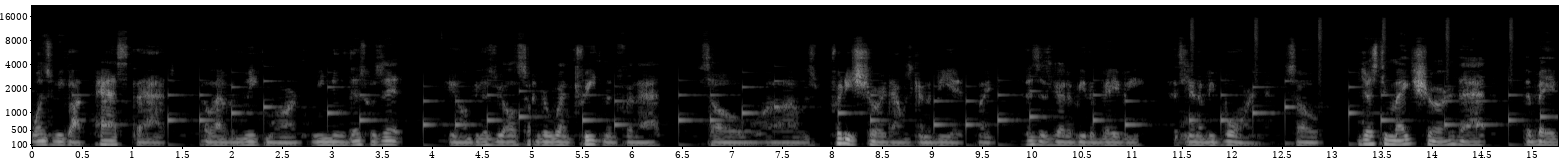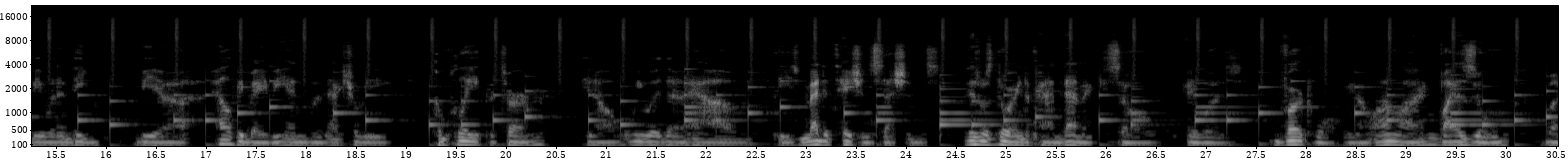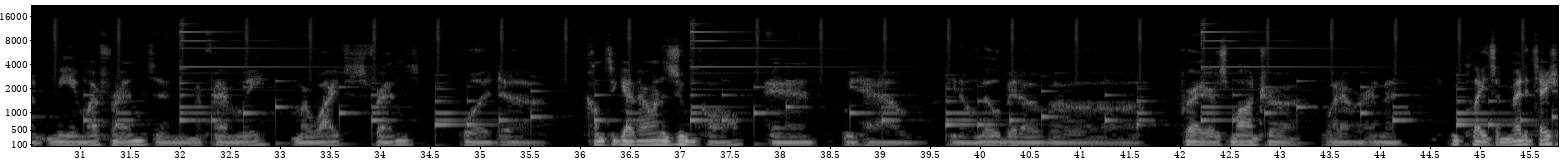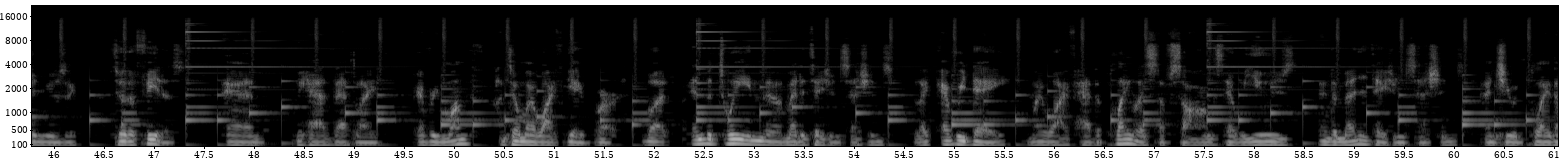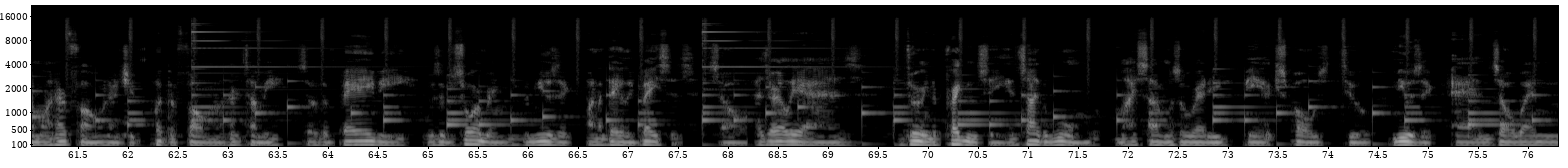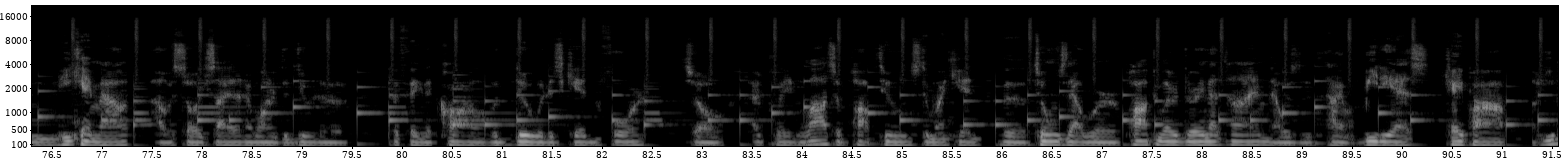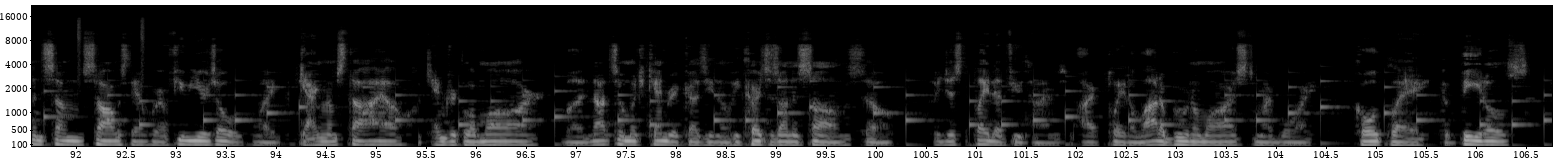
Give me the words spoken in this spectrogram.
once we got past that 11 week mark, we knew this was it, you know, because we also underwent treatment for that. So uh, I was pretty sure that was going to be it. Like, this is going to be the baby that's going to be born. So just to make sure that the baby would indeed be a healthy baby and would actually complete the term, you know, we would uh, have these meditation sessions. This was during the pandemic, so it was virtual, you know, online via Zoom. But me and my friends and my family, my wife's friends, would uh, come together on a Zoom call and we'd have, you know, a little bit of uh, prayers, mantra, whatever, and then we played some meditation music to the fetus. And we had that like every month until my wife gave birth. But in between the meditation sessions, like every day, my wife had a playlist of songs that we used in the meditation sessions, and she would play them on her phone, and she'd put the phone on her tummy, so the baby was absorbing the music on a daily basis. So as early as during the pregnancy inside the womb, my son was already being exposed to music. And so when he came out, I was so excited. I wanted to do the, the thing that Carl would do with his kid before. So I played lots of pop tunes to my kid. The tunes that were popular during that time, that was the time of BTS, K-pop, even some songs that were a few years old, like Gangnam Style, Kendrick Lamar, but not so much Kendrick because, you know, he curses on his songs, so we just played it a few times. I played a lot of Bruno Mars to my boy, Coldplay, the Beatles,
